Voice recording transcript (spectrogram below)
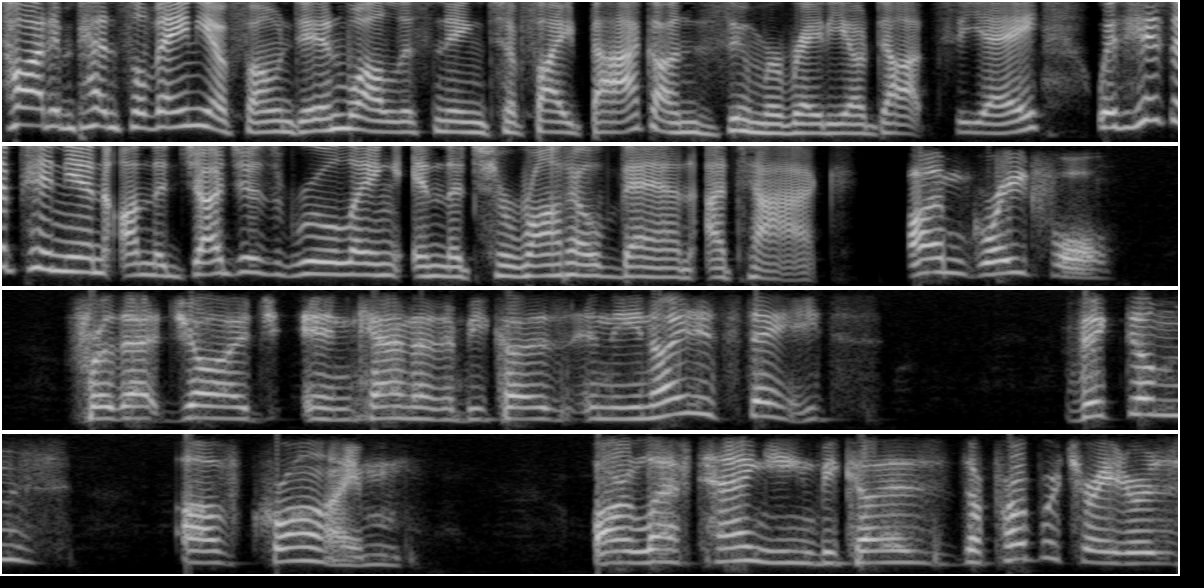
Todd in Pennsylvania phoned in while listening to Fight Back on zoomerradio.ca with his opinion on the judge's ruling in the Toronto van attack. I'm grateful for that judge in Canada because in the United States, victims of crime are left hanging because the perpetrators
